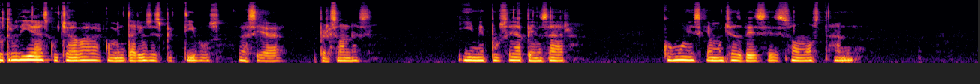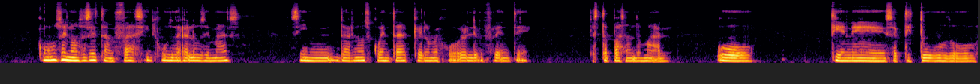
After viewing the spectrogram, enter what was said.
otro día escuchaba comentarios despectivos hacia personas y me puse a pensar cómo es que muchas veces somos tan... cómo se nos hace tan fácil juzgar a los demás sin darnos cuenta que a lo mejor el de enfrente está pasando mal o tiene esa actitud o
